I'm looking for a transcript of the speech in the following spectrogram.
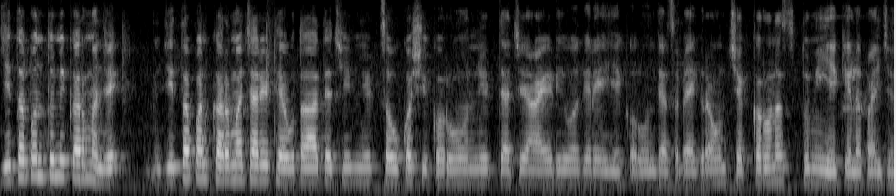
जिथं पण तुम्ही कर म्हणजे जिथं पण कर्मचारी ठेवता त्याची नीट चौकशी करून नीट त्याचे आय डी वगैरे हे करून त्याचं बॅकग्राऊंड चेक करूनच तुम्ही हे केलं पाहिजे.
